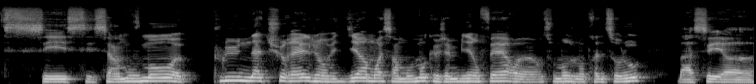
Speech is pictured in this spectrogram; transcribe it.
c'est un mouvement euh, plus naturel, j'ai envie de dire. Moi, c'est un mouvement que j'aime bien faire. Euh, en ce moment, je m'entraîne solo. Bah, c'est euh,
